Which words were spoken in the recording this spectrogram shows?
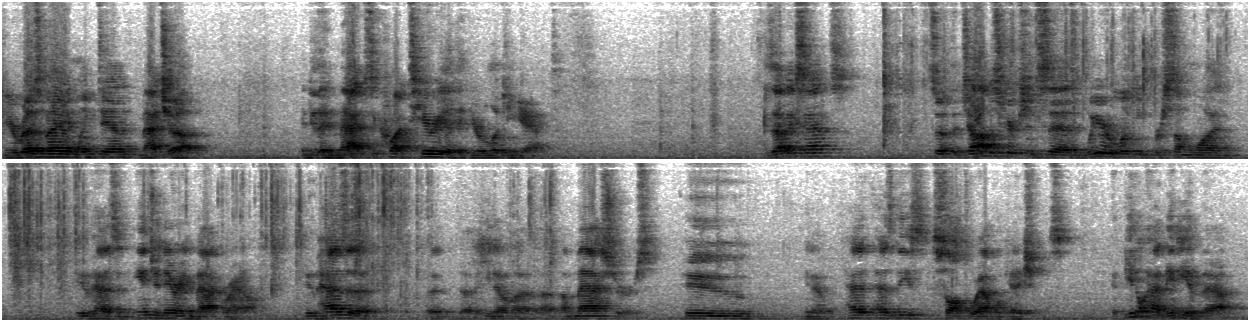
do your resume and LinkedIn match up? And do they match the criteria that you're looking at? Does that make sense? So if the job description says, we are looking for someone who has an engineering background, who has a, a, a, you know, a, a- master's, who, you know, has, has these software applications. If you don't have any of that,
